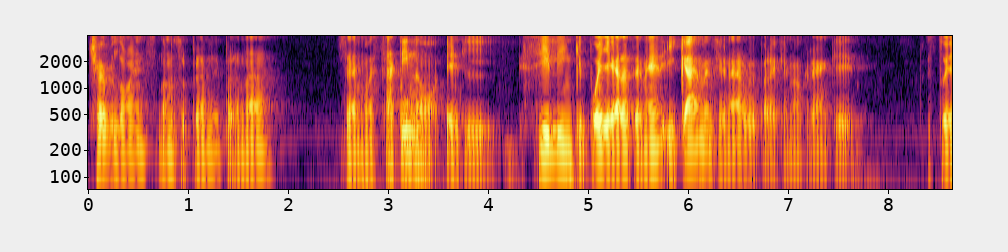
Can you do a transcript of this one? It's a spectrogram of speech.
Trevor Lawrence no me sorprende para nada. Se demuestra como el ceiling que puede llegar a tener. Y cabe mencionar, güey, para que no crean que estoy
